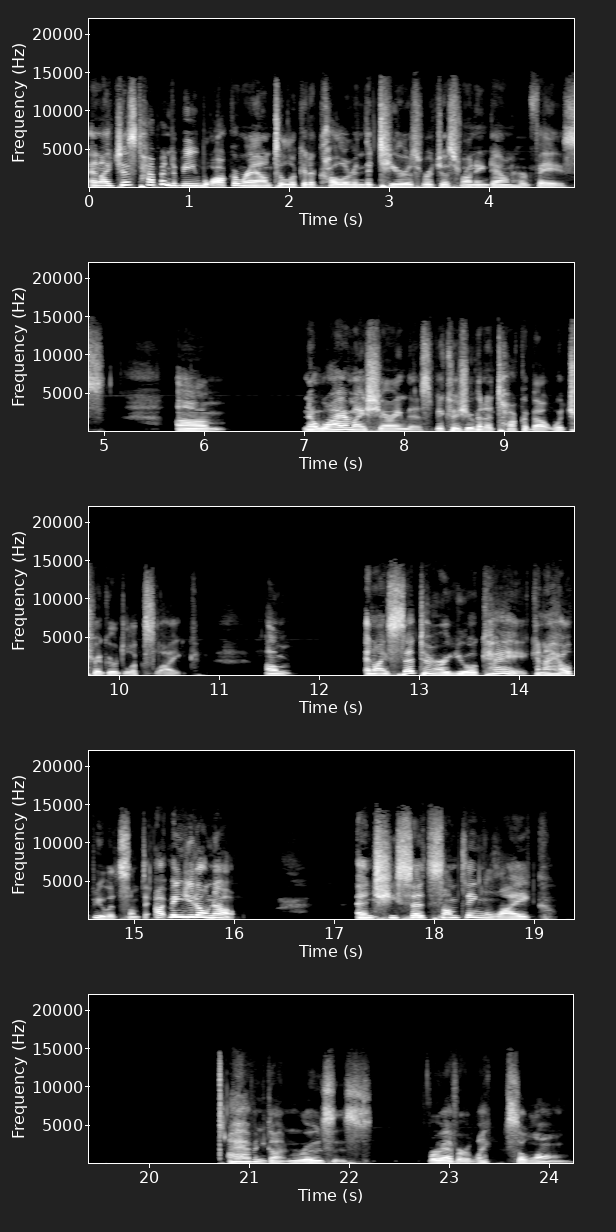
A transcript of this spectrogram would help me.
And I just happened to be walk around to look at a color, and the tears were just running down her face. Um, now, why am I sharing this? Because you're going to talk about what triggered looks like. Um, and I said to her, Are you okay? Can I help you with something? I mean, you don't know. And she said something like, I haven't gotten roses forever, like so long.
